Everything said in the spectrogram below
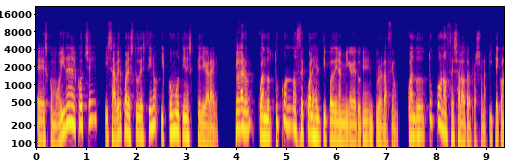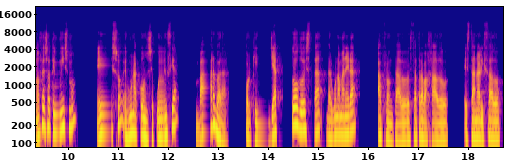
Es como ir en el coche y saber cuál es tu destino y cómo tienes que llegar ahí. Claro, cuando tú conoces cuál es el tipo de dinámica que tú tienes en tu relación, cuando tú conoces a la otra persona y te conoces a ti mismo, eso es una consecuencia bárbara porque ya todo está, de alguna manera, afrontado, está trabajado, está analizado,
